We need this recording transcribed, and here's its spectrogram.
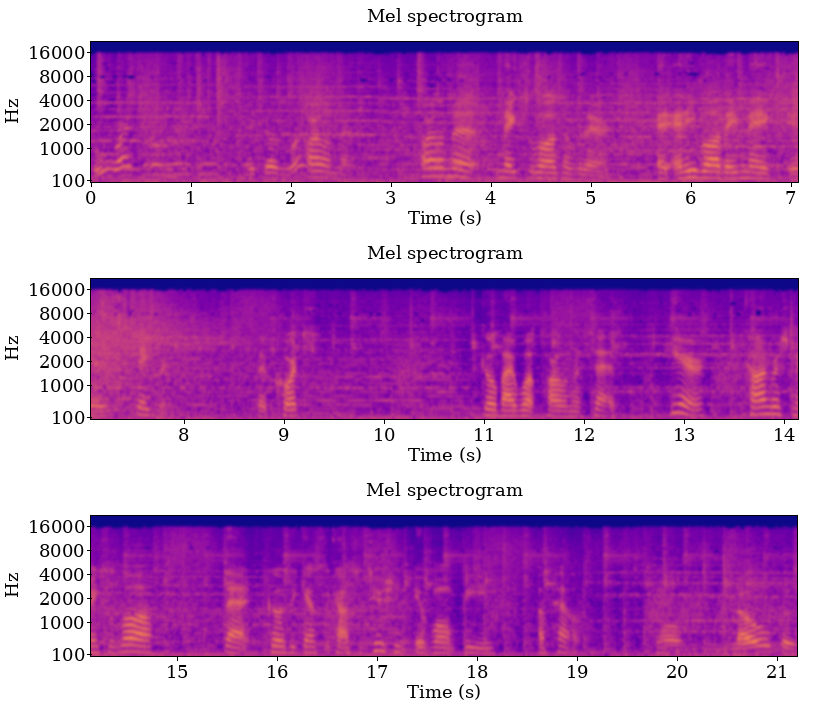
Who writes it over there again? It does what? Parliament. Parliament makes the laws over there. A- any law they make is sacred. The courts go by what Parliament says. Here, Congress makes a law that goes against the Constitution. It won't be upheld. Well, no, because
